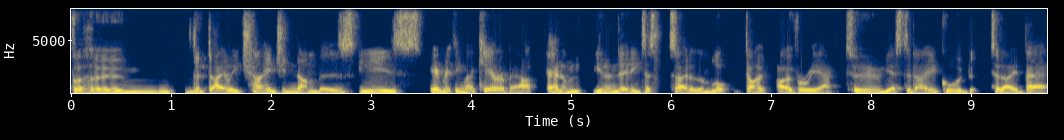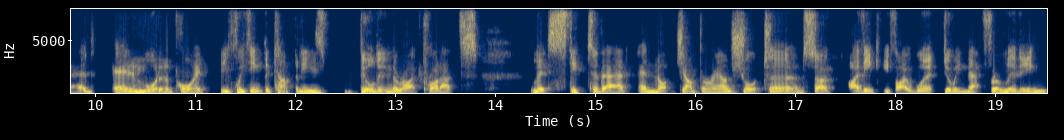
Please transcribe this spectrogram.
for whom the daily change in numbers is everything they care about. And I'm, you know, needing to say to them, look, don't overreact to yesterday good, today bad. And more to the point, if we think the company is building the right products, let's stick to that and not jump around short term. So I think if I weren't doing that for a living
